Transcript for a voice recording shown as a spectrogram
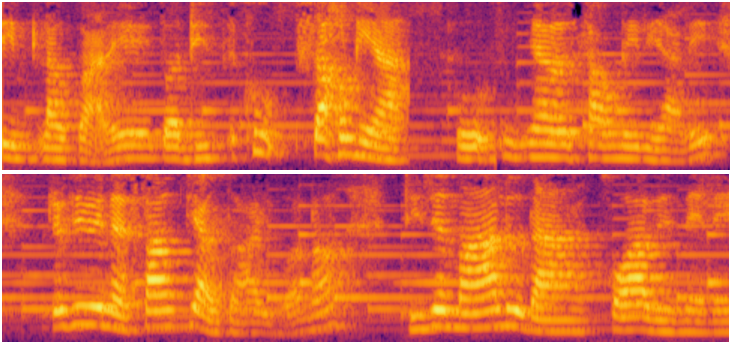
သိလောက်ပါတယ်သူကဒီအခုစောင်းနေရဟိုညတော့စောင်းလေးတွေကလေတဖြည်းဖြည်းနဲ့စောင်းပြောက်သွားပြီပေါ့နော်ဒီဇင်ဘာလို့သာခေါ်ရပြင်မဲ့လေ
